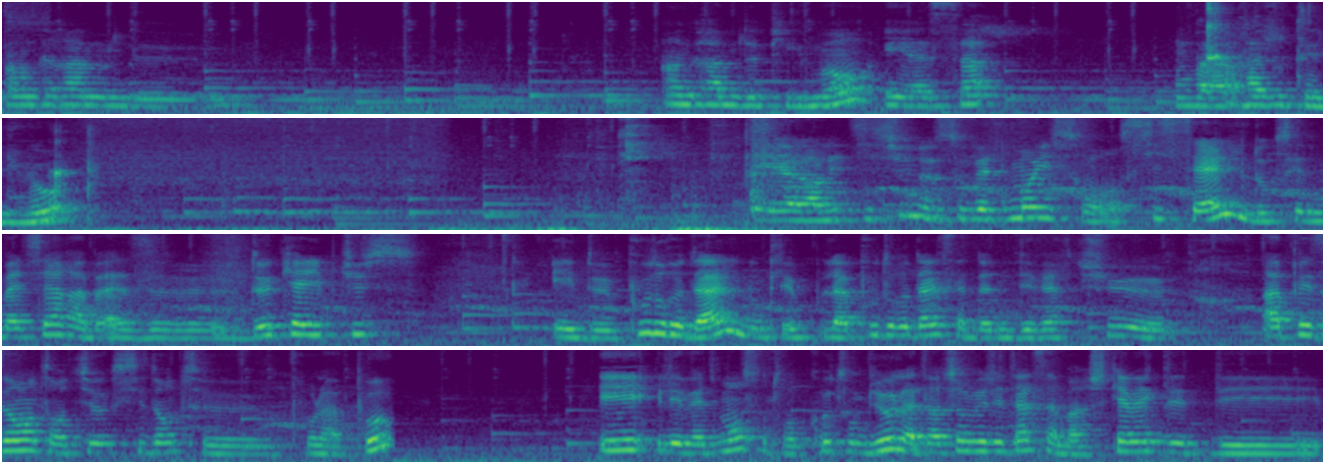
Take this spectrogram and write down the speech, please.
un gramme de, gramme de pigment et à ça, on va rajouter de l'eau. Et alors les tissus, nos sous-vêtements, ils sont en cicelle, donc c'est une matière à base euh, d'eucalyptus et de poudre d'alle. Donc la poudre d'alle, ça donne des vertus euh, apaisantes, antioxydantes euh, pour la peau. Et les vêtements sont en coton bio. La teinture végétale, ça marche qu'avec des,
